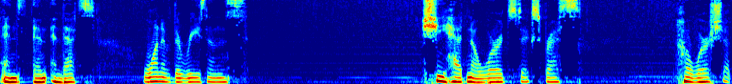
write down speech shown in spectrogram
And, and, and that's one of the reasons she had no words to express her worship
